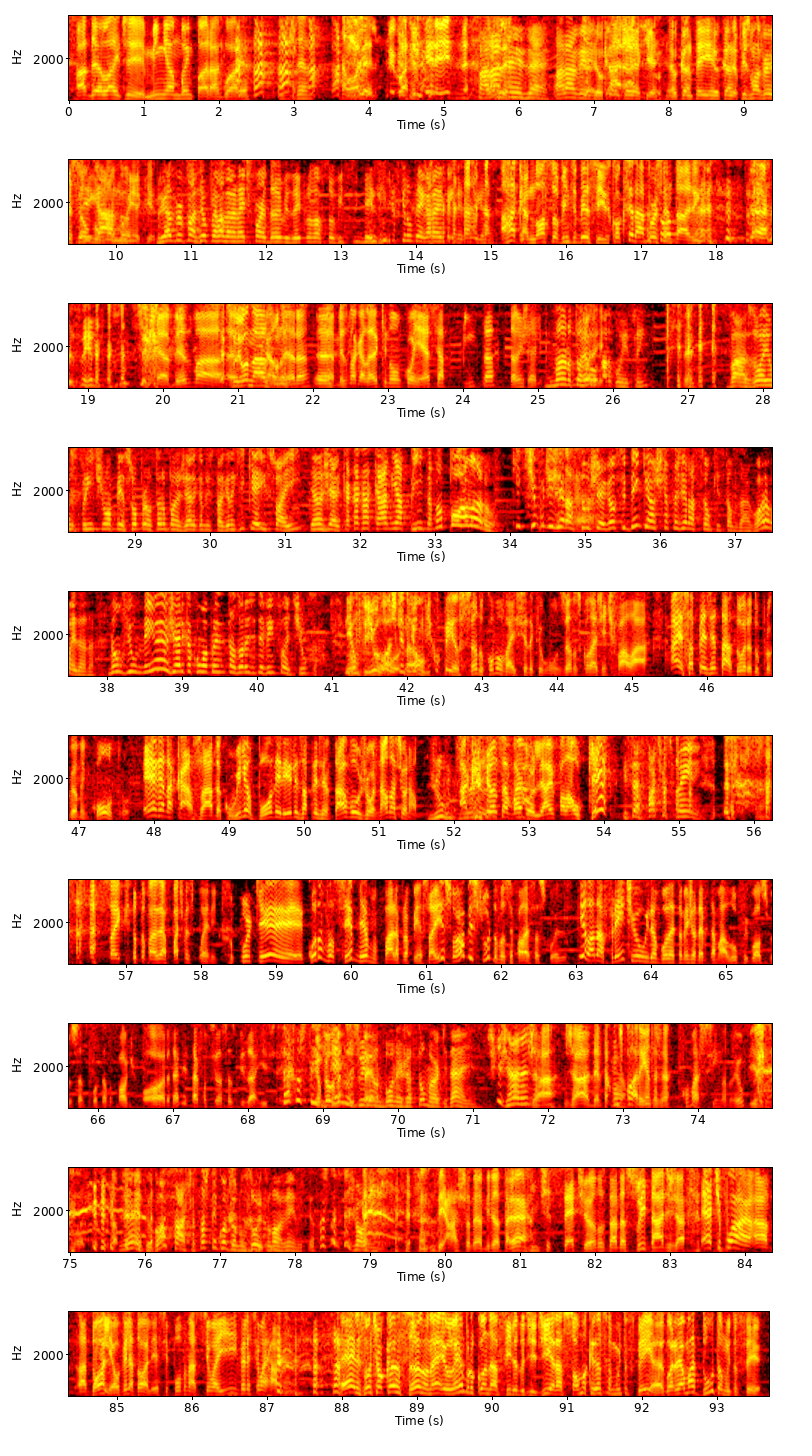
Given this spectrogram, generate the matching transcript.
Adelaide, minha mãe paraguaia. Adela- Olha, ele pegou a referência. Parabéns, é. Parabéns. Eu cantei Caralho. aqui. Eu cantei, eu, cantei, eu fiz uma versão com a mamãe aqui. Obrigado por fazer o Pelada na Net for Dummies aí pros nossos ouvintes imbecis que não pegaram a referência, obrigado. Ah, cara, nossos ouvintes imbecis. Qual que será a porcentagem? Todos. 100%. É a mesma. É pleonasmo, a mesma né? galera, é. a mesma galera que não conhece a pinta da Angélica. Mano, tô revoltado com isso, hein? Vazou aí um print de uma pessoa perguntando pra Angélica no Instagram o que, que é isso aí. E a Angélica, kkk, minha pinta. Fala, porra, mano, que tipo de geração chegamos? Se bem que eu acho que essa geração que estamos agora, Maidana, não viu nem a Angélica como apresentadora de TV infantil, cara. Não viu, fico- lógico que não. Eu fico pensando como vai ser daqui a alguns anos quando a gente falar. Ah, essa apresentadora do programa Encontro era casada com o William Bonner e eles apresentavam o Jornal Nacional. Juntos. A né? criança vai olhar e falar: o quê? Isso é Fátima Explaining. Só aí que eu tô fazendo a Fátima Explaining. Porque quando você mesmo para pra pensar isso, é um absurdo você falar essas coisas. E lá na frente o William Bonner também já deve estar maluco, igual o Silvio Santos botando o pau de fora. Deve estar acontecendo essas bizarrices aí. Será que os trigêmeos do. William Bonner já estão maior de idade? Acho que já, né? Já, já, deve estar com uns Ah. 40 já. Como assim, mano? Eu vi esses moleques. É, então, igual a Sasha. A Sasha tem quantos anos? Uns 8, 9 ainda? A Sasha deve ser jovem. Você acha, né? A menina tá É. com 27 anos, tá da sua idade já. É tipo a, a, a Dolly, a ovelha Dolly. Esse povo nasceu aí e envelheceu mais rápido. É, eles vão te alcançando, né? Eu lembro quando a filha do Didi era só uma criança muito feia, agora ela é uma adulta muito feia.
